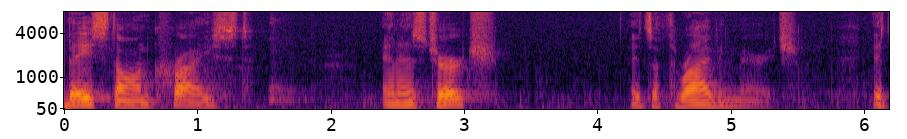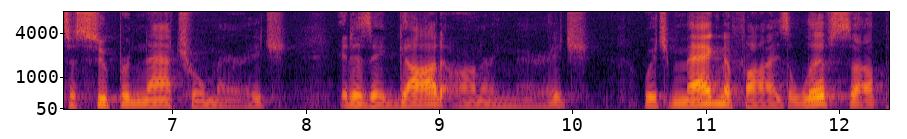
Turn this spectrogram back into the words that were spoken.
based on Christ and His church, it's a thriving marriage. It's a supernatural marriage. It is a God honoring marriage which magnifies, lifts up,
